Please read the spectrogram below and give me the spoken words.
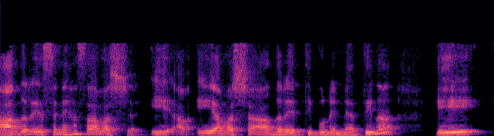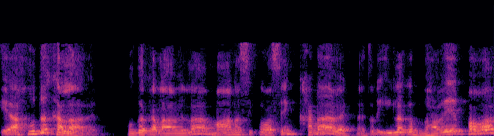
ආදරය සෙනෙහස අවශ්‍යයි. ඒ ඒ අවශ්‍ය ආදරය තිබුණේ නැතිනම් ඒ එයා හුදකලා වෙනවා. හුදකලා වෙලා මානසික වශයෙන් කඩා වැටෙනවා. ඒතර ඊළඟ භවයේ පවා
